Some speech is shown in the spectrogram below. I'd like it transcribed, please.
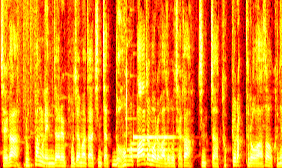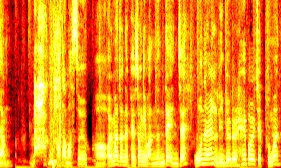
제가 루팡 렌자를 보자마자 진짜 너무 빠져버려가지고 제가 진짜 독교락 들어가서 그냥 막 다 담았어요. 어, 얼마 전에 배송이 왔는데 이제 오늘 리뷰를 해볼 제품은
